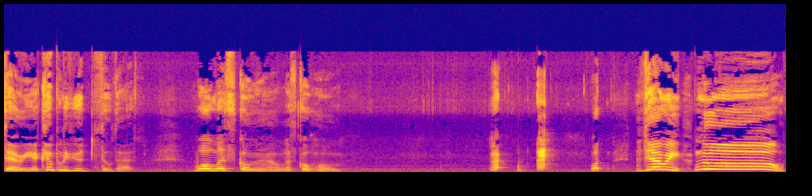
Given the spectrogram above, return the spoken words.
Zeri, I can't believe you'd do that. Well, let's go now. Let's go home. What? Zeri, no!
